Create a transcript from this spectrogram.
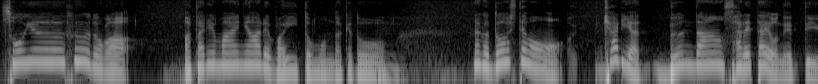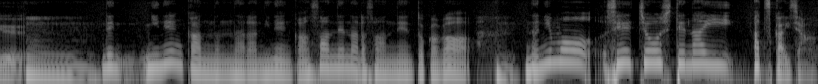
そういう風土が当たり前にあればいいと思うんだけど、うんなんかどうしてもキャリア分断されたよねっていう。う、ん。で2年間なら2年間3年なら3年とかがうん。何も成長してない扱いじゃん。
